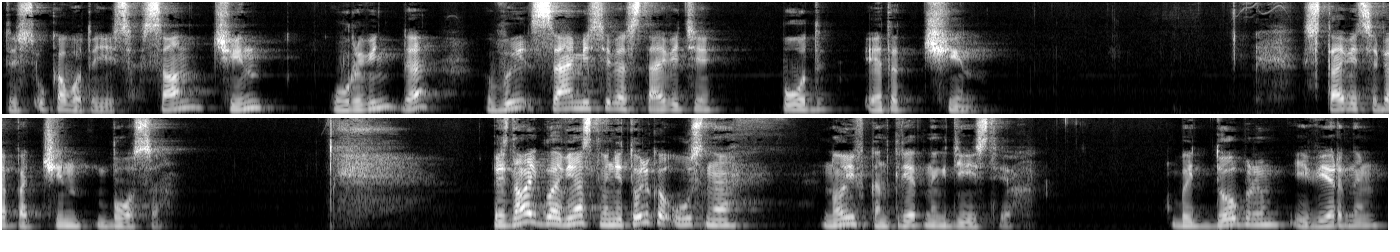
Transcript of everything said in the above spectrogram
То есть у кого-то есть сан, чин, уровень, да? Вы сами себя ставите под этот чин. Ставить себя под чин босса. Признавать главенство не только устно, но и в конкретных действиях. Быть добрым и верным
